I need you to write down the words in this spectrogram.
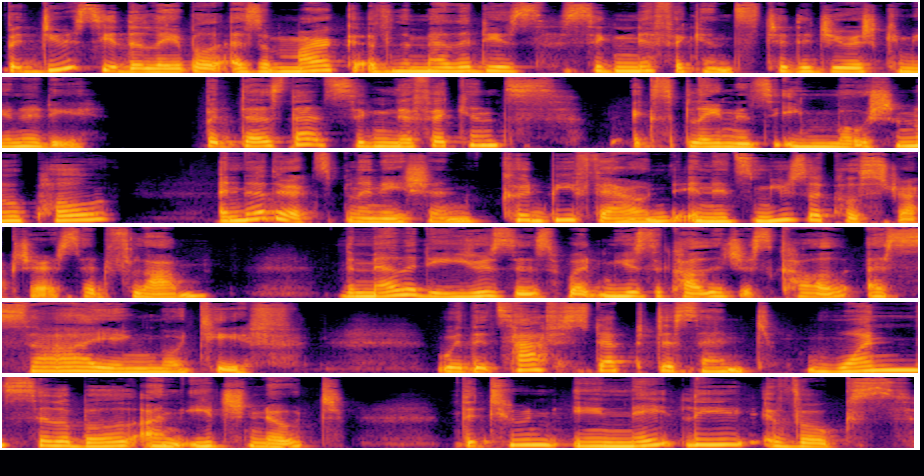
but do see the label as a mark of the melody's significance to the Jewish community. But does that significance explain its emotional pull? Another explanation could be found in its musical structure, said Flam. The melody uses what musicologists call a sighing motif. With its half step descent, one syllable on each note, the tune innately evokes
